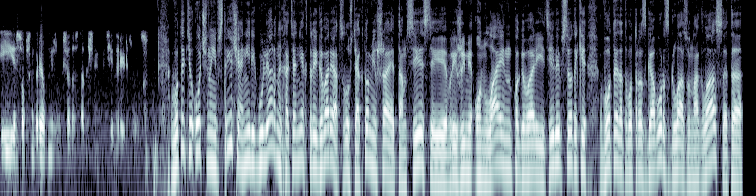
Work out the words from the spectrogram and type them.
и, собственно говоря, внизу все достаточно интенсивно реализуется. Вот эти очные встречи, они регулярны, хотя некоторые говорят, слушайте, а кто мешает там сесть и в режиме онлайн поговорить? Или все-таки вот этот вот разговор с глазу на глаз, это,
